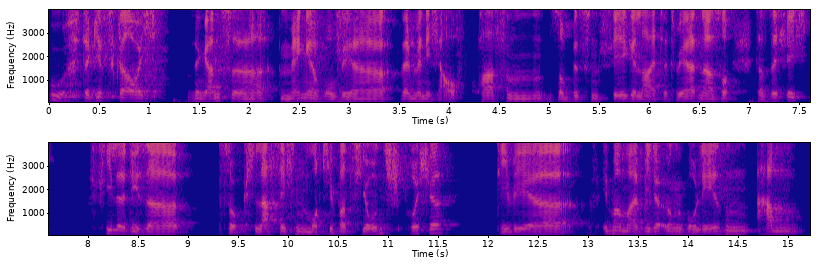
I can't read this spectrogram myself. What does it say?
Puh, da gibt es, glaube ich, eine ganze Menge, wo wir, wenn wir nicht aufpassen, so ein bisschen fehlgeleitet werden. Also tatsächlich viele dieser so klassischen Motivationssprüche, die wir immer mal wieder irgendwo lesen, haben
